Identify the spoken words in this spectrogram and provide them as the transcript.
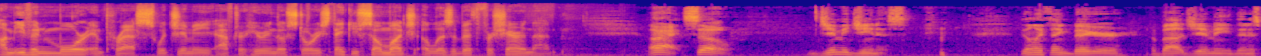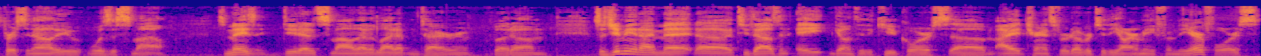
I'm even more impressed with Jimmy after hearing those stories. Thank you so much, Elizabeth, for sharing that. All right, so Jimmy Genus. the only thing bigger about Jimmy than his personality was his smile. It's amazing. Dude had a smile that would light up the entire room. But um, so Jimmy and I met uh, 2008 going through the Q course. Um, I had transferred over to the Army from the Air Force,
